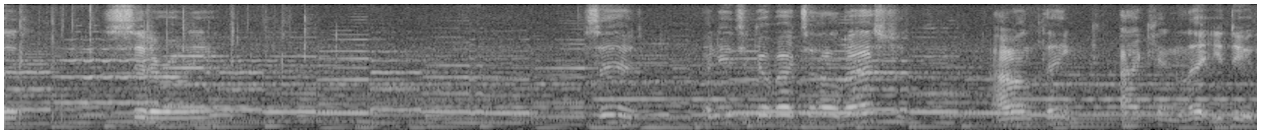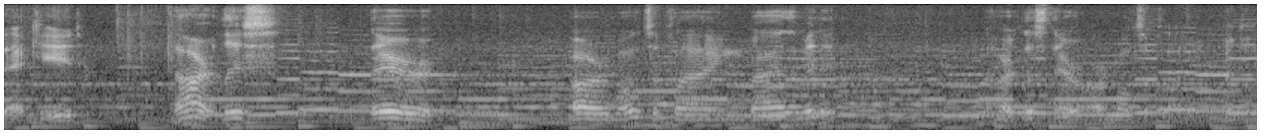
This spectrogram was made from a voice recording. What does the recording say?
What's up, Cid? I need to go back to Hollow Bastion. I don't think I can let you do that, kid. The Heartless, they're are multiplying by the minute. The Heartless there are multiplying. Okay.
